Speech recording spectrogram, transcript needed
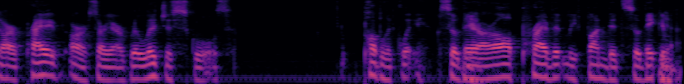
our private, or sorry, our religious schools publicly. So they Yeah. are all privately funded, so they can Yeah.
